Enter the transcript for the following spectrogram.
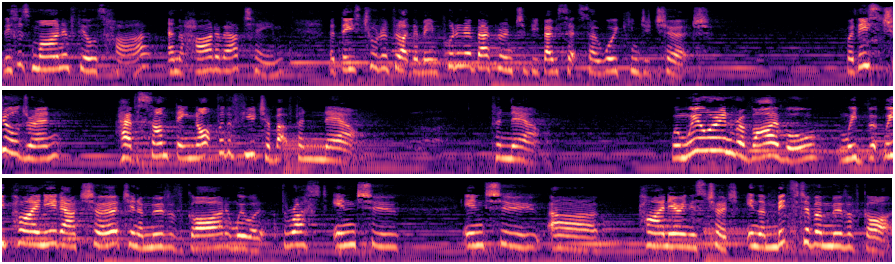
This is mine and Phil's heart and the heart of our team. That these children feel like they're being put in a back room to be babysat so we can do church. But these children have something not for the future but for now. For now. When we were in revival, we, we pioneered our church in a move of God and we were thrust into into uh, pioneering this church in the midst of a move of God.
